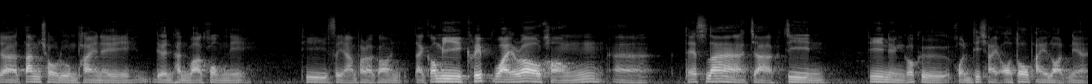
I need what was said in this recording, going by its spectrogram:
จะตั้งโชว์รูมภายในเดือนธันวาคมนี้ ที่สยามพารากอน แต่ก็มีคลิปไวรัลของเทสลาจากจีนที่หนึ่งก็คือคนที่ใช้ออโต้พาย t เนี่ย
